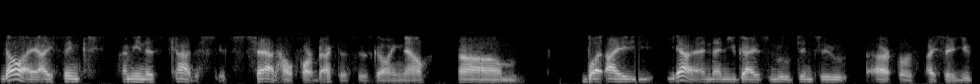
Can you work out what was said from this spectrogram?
No, I, I think I mean it's God, it's, it's sad how far back this is going now. Um, but I yeah, and then you guys moved into, uh, or I say you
